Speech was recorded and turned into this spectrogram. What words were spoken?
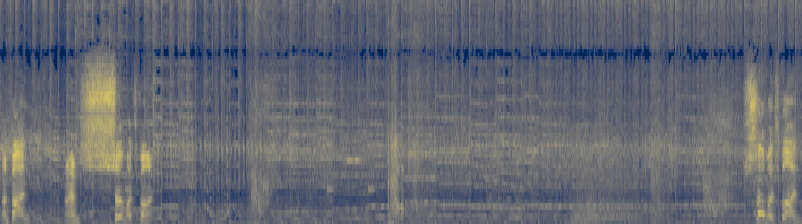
Fun, fun! I'm having so much fun. So much fun!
